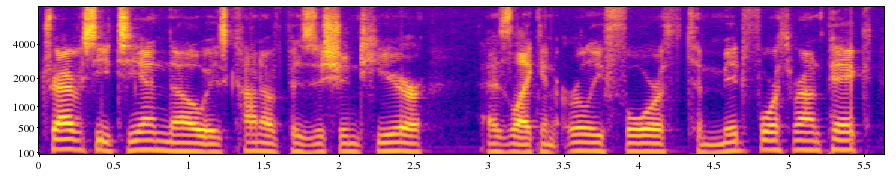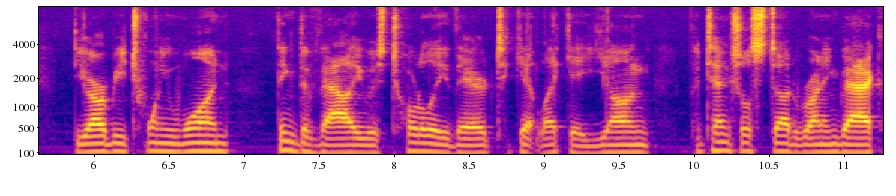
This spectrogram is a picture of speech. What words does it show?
Travis Etienne, though, is kind of positioned here as like an early fourth to mid fourth round pick. The RB21, I think the value is totally there to get like a young potential stud running back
